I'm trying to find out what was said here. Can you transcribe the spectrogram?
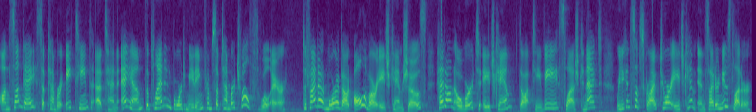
On Sunday, September 18th at 10 a.m., the Planning Board meeting from September 12th will air. To find out more about all of our HCAM shows, head on over to hcam.tv slash connect, where you can subscribe to our HCAM Insider newsletter.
